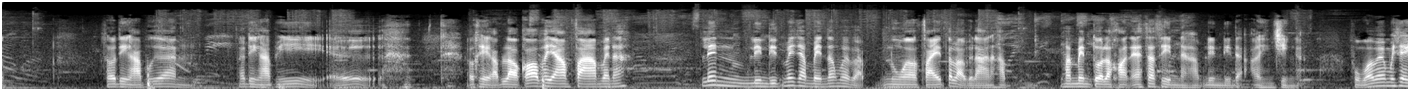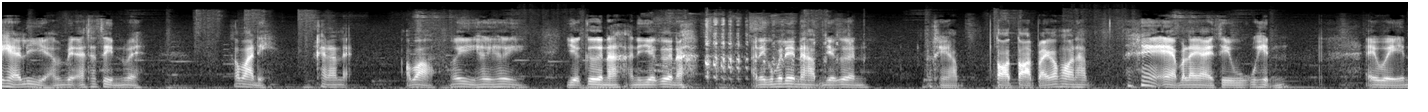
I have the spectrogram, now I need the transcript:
ตรโทษทีครับเพื่อนโทษทีครับพี่ เออ โอเคครับเราก็พยายามฟาร์มไปนะ เล่นลินดิสไม่จำเป็นต้องไปแบบนัวไฟต์ตลอดเวลานะครับ มันเป็นตัวละครแอสซัสซินนะครับลินดิสอะเอาจริงๆอะผมว่าแม่งไม่ใช่แครี่อะมันเป็นแอสซัสซินเว้ยเข้ามาดิ แค่นั้นแหละ เอาเปล่า เฮ้ยเฮ้ยเฮ้ยเยอะเกินนะ อันนี้เยอะเกินนะ อันนี้กูไม่เล่นนะครับ เยอะเกิน โอเคครับ ต่อต่อไปก็พอนะครับ แอบอะไรไอซิลกูเห็น ไอเวน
